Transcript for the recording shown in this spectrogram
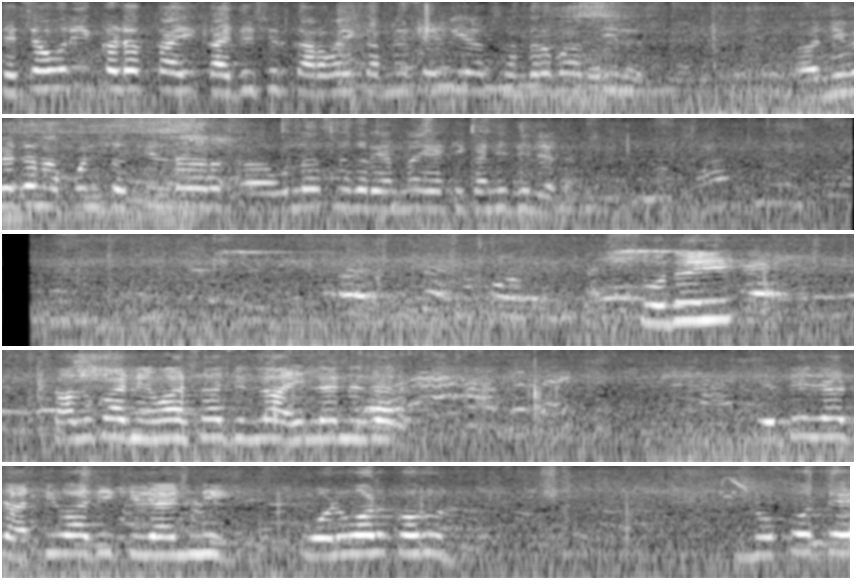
त्याच्यावरही कडक काही कायदेशीर कारवाई करण्यात यावी. या संदर्भातील निवेदन आपण तहसीलदार उल्हासनगर यांना या ठिकाणी दिलेलं आहे. सोनई तालुका नेवासा जिल्हा अहिल्यानगर येथे या जातीवादी किड्यांनी वळवळ करून नको ते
